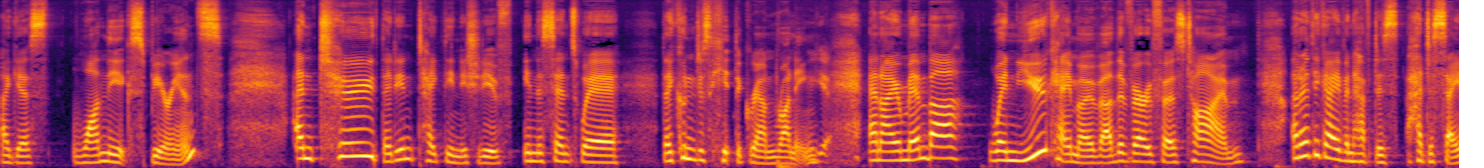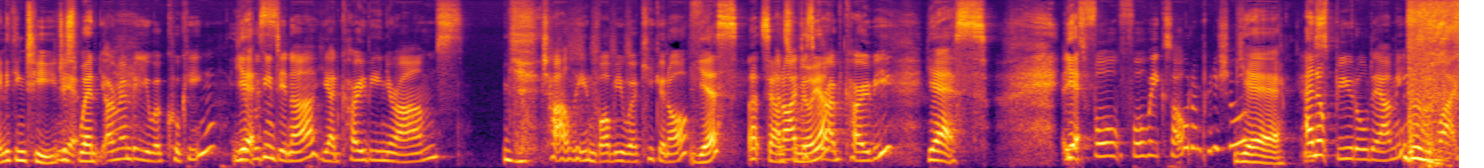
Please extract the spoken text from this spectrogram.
I guess, one, the experience, and two, they didn't take the initiative in the sense where they couldn't just hit the ground running. Yeah. And I remember when you came over the very first time, I don't think I even have to had to say anything to you. You just Yeah. went, I remember you were cooking. You were cooking dinner. You had Kobe in your arms. Charlie and Bobby were kicking off. Yes, that sounds familiar. And I just grabbed Kobe. yes. He's Yeah. four four weeks old, I'm pretty sure. Yeah. And, And it- spewed all down me. I'm like,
